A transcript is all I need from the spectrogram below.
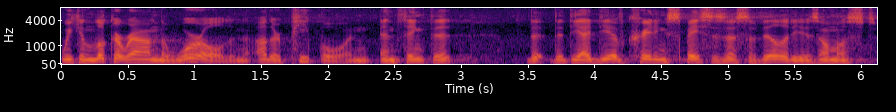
we can look around the world and other people and, and think that, that, that the idea of creating spaces of civility is almost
